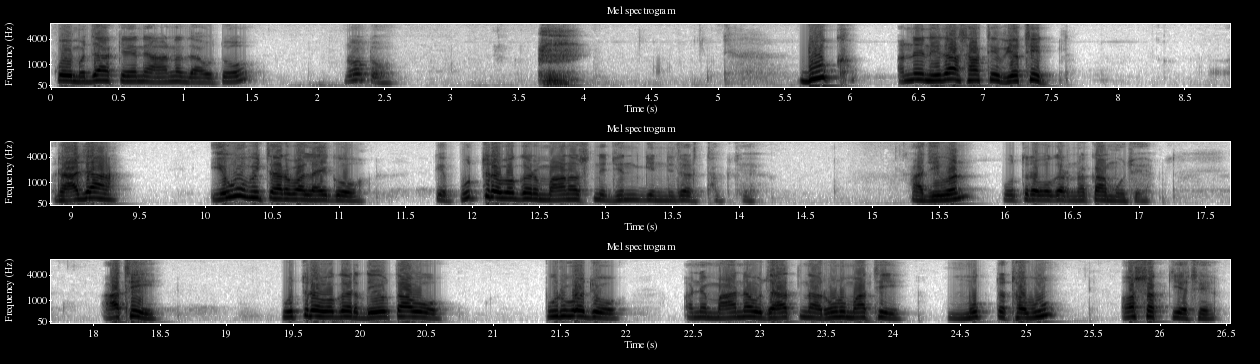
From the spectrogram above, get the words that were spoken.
કોઈ મજા કે એને આનંદ આવતો નહોતો. દુઃખ અને નિરાશાથી વ્યથિત રાજા એવું વિચારવા લાગ્યો કે પુત્ર વગર માણસની જિંદગી નિરર્થક છે. આ જીવન પુત્ર વગર નકામું છે. આથી પુત્ર વગર દેવતાઓ, પૂર્વજો અને માનવ જાતના ઋણમાંથી મુક્ત થવું અશક્ય છે.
